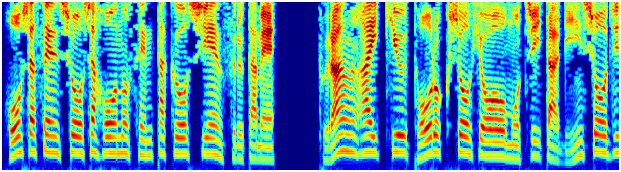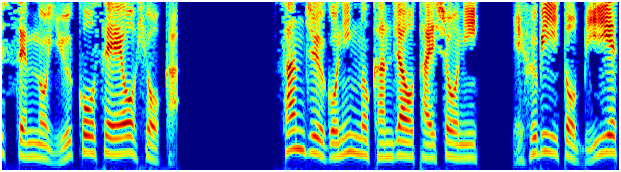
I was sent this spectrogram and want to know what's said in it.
放射線照射法の選択を支援するため、プラン IQ 登録商標を用いた臨床実践の有効性を評価。35人の患者を対象に、FB と BH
